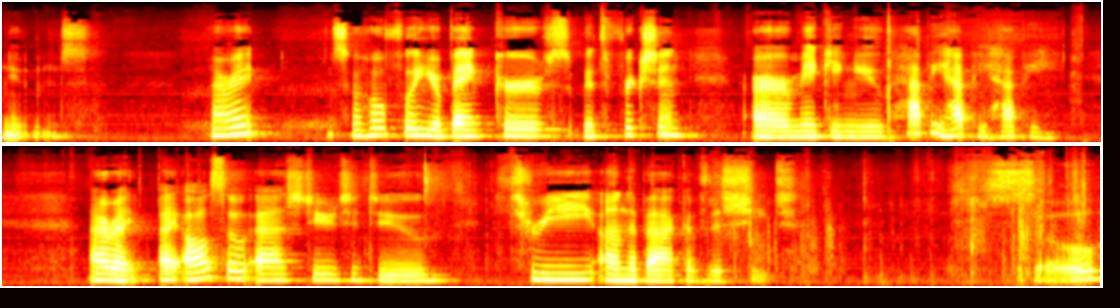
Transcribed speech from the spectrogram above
newtons. All right, so hopefully your bank curves with friction are making you happy, happy, happy. All right, I also asked you to do three on the back of this sheet. So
